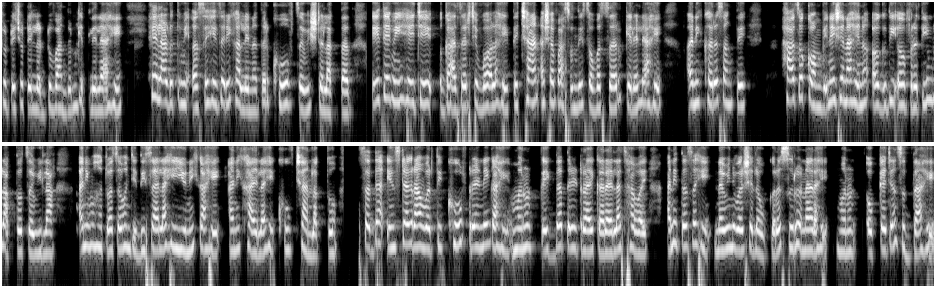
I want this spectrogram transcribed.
छोटे छोटे लड्डू बांधून घेतलेले आहे. हे लाडू तुम्ही असेही जरी खाल्ले ना तर खूप चविष्ट लागतात. येथे मी हे जे गाजरचे बॉल आहे ते छान अशा बासुंदी सोबत सर्व केलेले आहे. आणि खरं सांगते हा जो कॉम्बिनेशन आहे ना अगदी अप्रतिम लागतो चवीला. आणि महत्वाचं म्हणजे दिसायलाही युनिक आहे आणि खायलाही खूप छान लागतो. सध्या इंस्टाग्राम वरती खूप ट्रेंडिंग आहे म्हणून एकदा तरी ट्राय करायलाच हवंय. आणि तसंही नवीन वर्ष लवकरच सुरू होणार आहे म्हणून ओकेजन सुद्धा आहे.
